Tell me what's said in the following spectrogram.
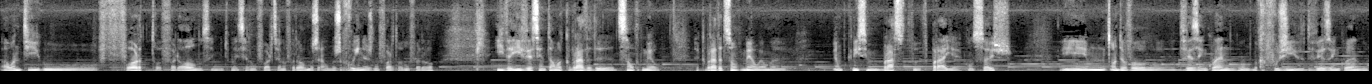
ao antigo forte ou farol, não sei muito bem se era um forte, se era um farol, mas há umas ruínas de um forte ou de um farol, e daí vê-se então a quebrada de, de, São Romeu. A quebrada de São Romeu é, uma, é um pequeníssimo braço de, de praia com seixos, e hum, onde eu vou de vez em quando, onde me refugio de vez em quando,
